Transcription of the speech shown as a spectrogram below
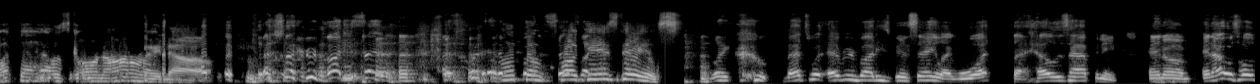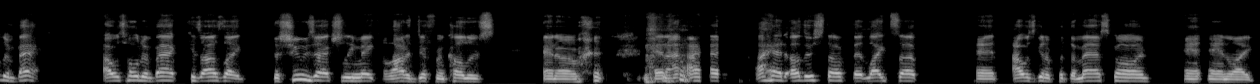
what the hell is going on right now? That's what everybody said. What, What the fuck like- is this? like that's what everybody's been saying like what the hell is happening and um and i was holding back i was holding back because i was like the shoes actually make a lot of different colors and um and I, I had i had other stuff that lights up and i was gonna put the mask on and and like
